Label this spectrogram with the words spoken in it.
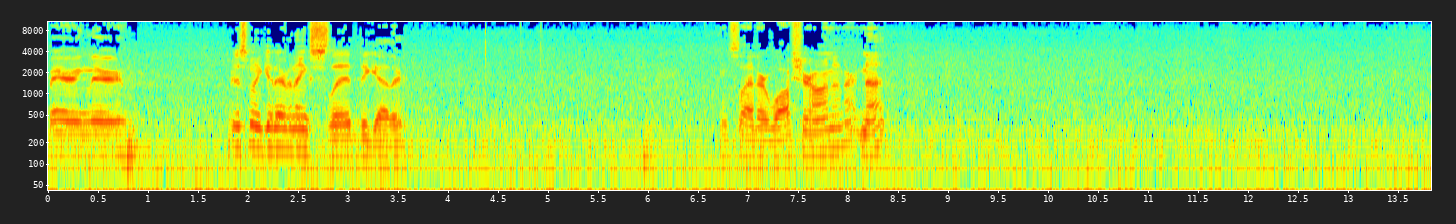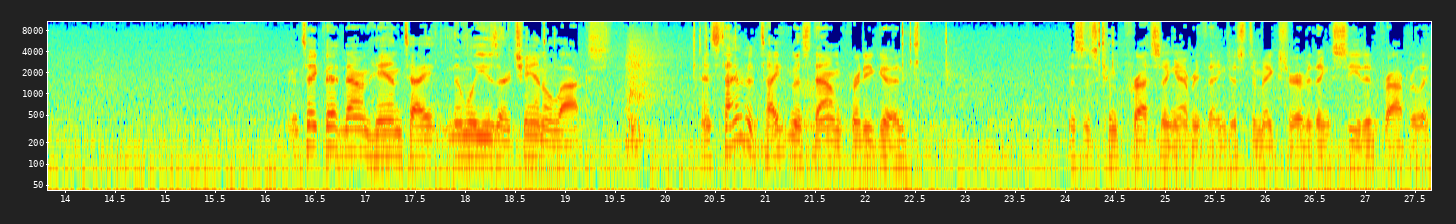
bearing there. We just want to get everything slid together. We'll slide our washer on and our nut. We'll take that down hand tight, and then we'll use our channel locks. And it's time to tighten this down pretty good. This is compressing everything just to make sure everything's seated properly.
